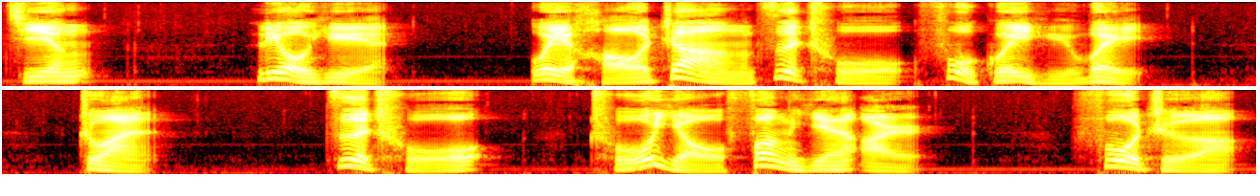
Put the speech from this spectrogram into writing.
经六月，魏侯正自楚复归于魏。传自楚，楚有奉焉耳。复者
